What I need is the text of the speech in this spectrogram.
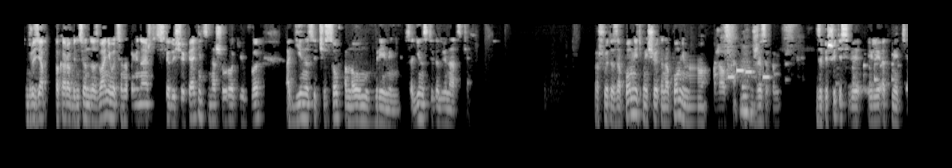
Друзья, пока Робинсон дозванивается, напоминаю, что следующая пятница наши уроки в 11 часов по новому времени, с 11 до 12. Прошу это запомнить, мы еще это напомним, но, пожалуйста, уже запомните. Запишите себе или отметьте.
